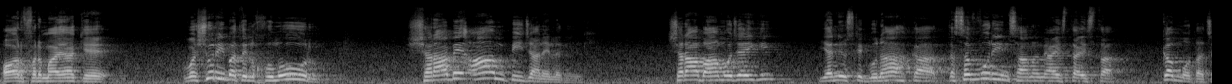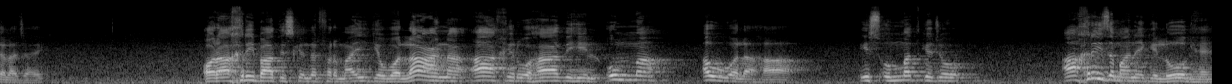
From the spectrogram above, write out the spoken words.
اور فرمایا کہ وہ شریبت الخمور، شرابیں عام پی جانے لگیں گی۔ شراب عام ہو جائے گی یعنی اس کے گناہ کا تصور ہی انسانوں میں آہستہ آہستہ کم ہوتا چلا جائے گا۔ اور آخری بات اس کے اندر فرمائی کہ وہ لانا آخر الما اولہا اس امت کے جو آخری زمانے کے لوگ ہیں،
